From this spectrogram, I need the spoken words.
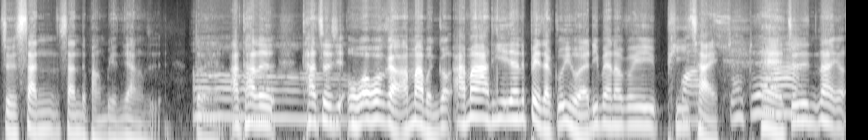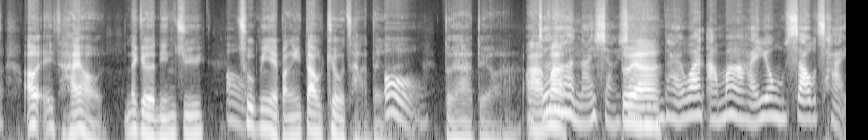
就是山山的旁边这样子。对、哦。啊，他的他这些，我我讲阿妈本讲，阿妈你那八十几回来，你边那个去劈哇柴，对哎、啊，就是那样哦，哎、还好那个邻居哦。厝边也帮你倒 Q 茶的。哦，对啊，对啊，哦阿妈，真的很难想象，对啊台湾阿嬷还用烧柴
